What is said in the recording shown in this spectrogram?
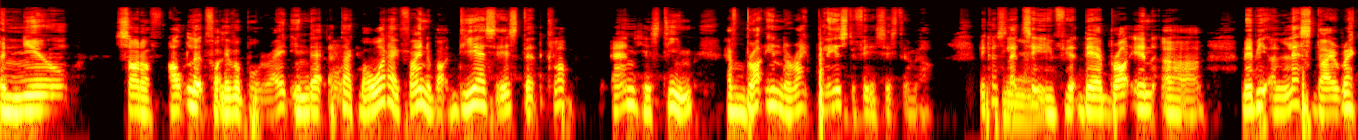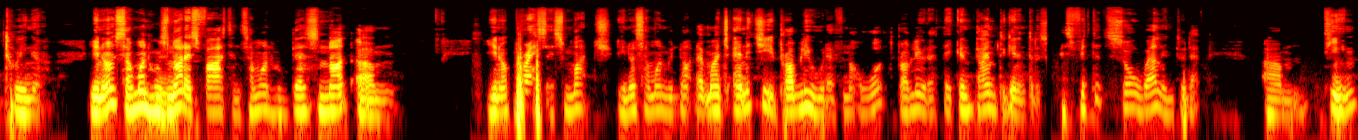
a new sort of outlet for Liverpool, right, in that attack. But what I find about Diaz is that Klopp and his team have brought in the right players to fit his system well. Because let's say if they had brought in a, maybe a less direct winger, you know, someone who's not as fast and someone who does not um you know, press as much. You know, someone with not that much energy it probably would have not worked, probably would have taken time to get into this. It's fitted so well into that um, team.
